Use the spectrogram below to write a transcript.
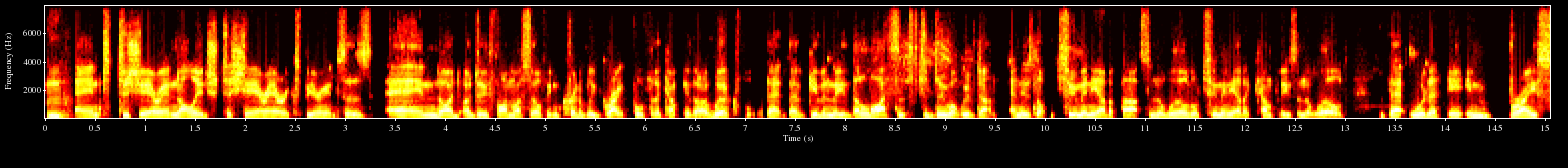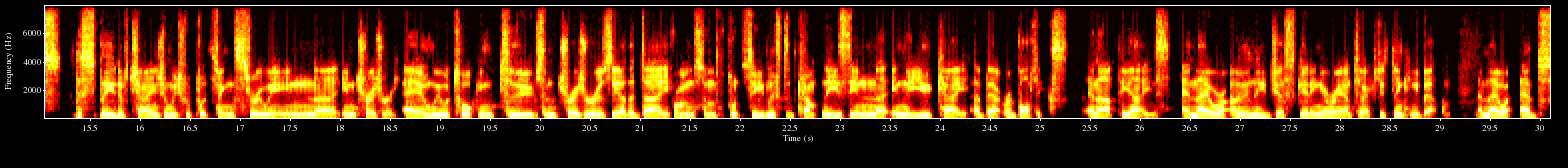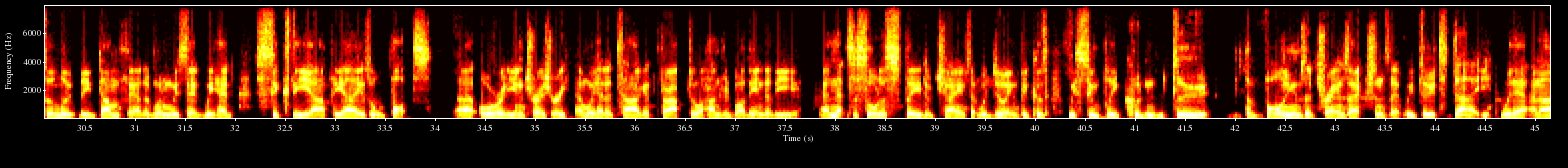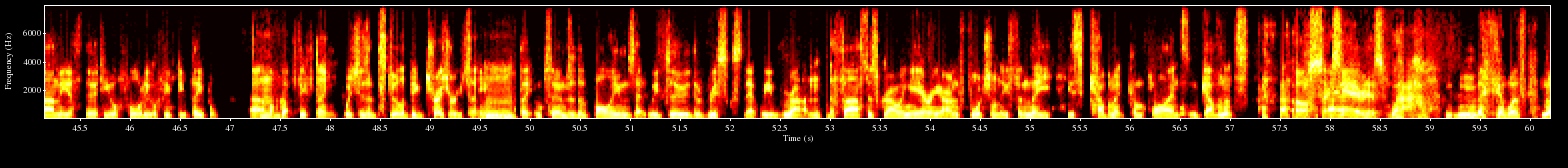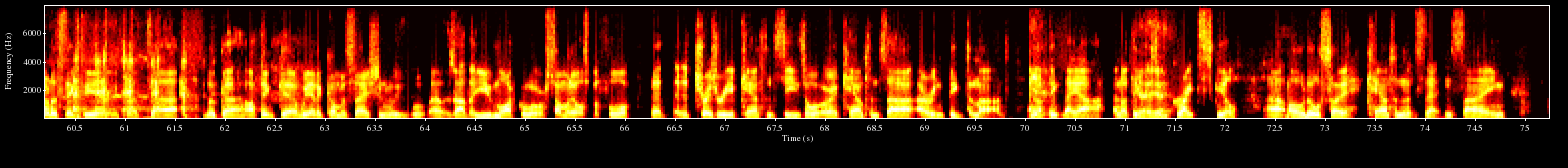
Mm. and to share our knowledge, to share our experiences. And I, I, do find myself incredibly grateful for the company that I work for, that they've given me the license to do what we've done. And there's not too many other parts in the world or too many other companies in the world that would uh, embrace the speed of change in which we put things through in uh, in Treasury. And we were talking to some treasurers the other day from some FTSE listed companies in uh, in the UK about robotics and RPAs, and they were only just getting around to actually thinking about them. And they were absolutely dumbfounded when we said we had 60 RPAs or bots uh, already in Treasury, and we had a target for up to 100 by the end of the year. And that's the sort of speed of change that we're doing because we simply couldn't do the volumes of transactions that we do today without an army of 30 or 40 or 50 people. Uh, mm. I've got 15, which is a, still a big treasury team. Mm. But in terms of the volumes that we do, the risks that we run, the fastest growing area, unfortunately for me, is covenant compliance and governance. Oh, sexy um, areas. Wow. well, it's not a sexy area. but uh, look, uh, I think uh, we had a conversation with, uh, it was either you, Michael, or someone else before, that uh, treasury accountancies or, or, accountants are, are in big demand. And yeah. I think they are. And I think yeah, that's yeah. a great skill. Uh, I would also countenance that in saying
